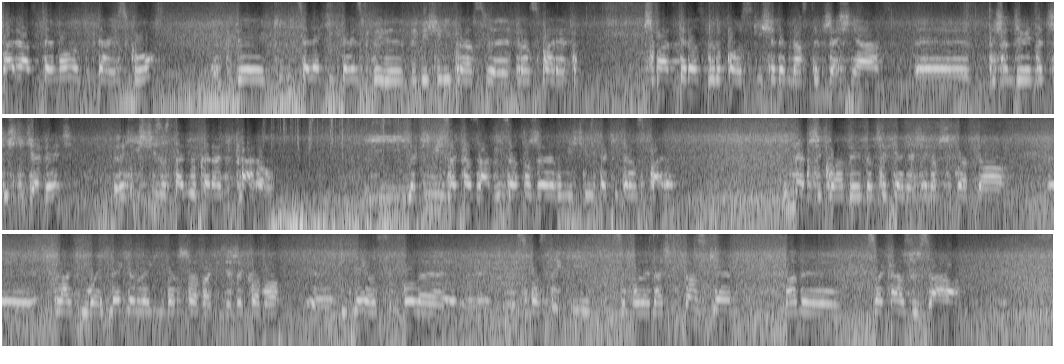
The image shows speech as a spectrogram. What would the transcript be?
parę lat temu w Gdańsku, gdy kibice Lechii Gdańsk wy, wywiesili trans, e, transparent czwarty rozbiór Polski 17 września yy, 1939, lechiści zostali ukarani karą jakimiś zakazami za to, że umieścili taki transparent. Inne przykłady doczepiania się na przykład do y, flagi White Legion Legii Warszawa, gdzie rzekomo y, widnieją symbole y, swastyki, symbole nazistowskie. Mamy zakazy za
